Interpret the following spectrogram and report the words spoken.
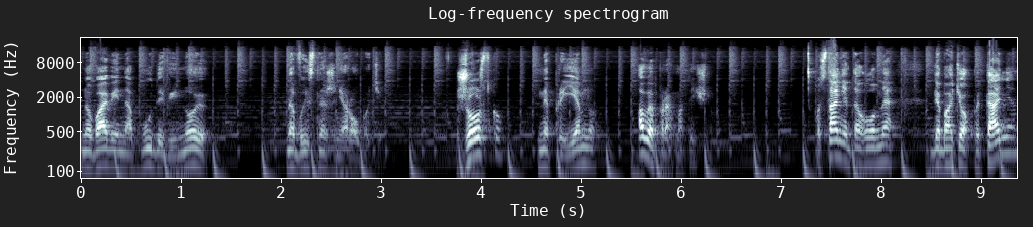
Нова війна буде війною на виснаження роботів. Жорстко, неприємно, але прагматично. Останнє та головне для багатьох питання,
